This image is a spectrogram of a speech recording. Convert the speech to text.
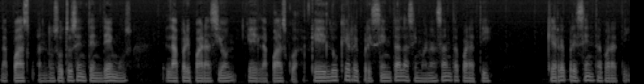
La Pascua. Nosotros entendemos la preparación de la Pascua. ¿Qué es lo que representa la Semana Santa para ti? ¿Qué representa para ti?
